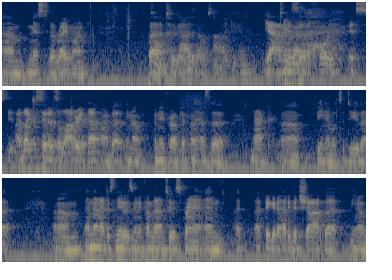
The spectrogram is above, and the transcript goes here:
um, missed the right one. It's But only two guys though. It's not like you can. yeah, I mean, it's, a, forty. it's I'd like to say that it's a lottery at that point, but you know, Vinokurov definitely has the knack of being able to do that. Um, and then I just knew it was going to come down to a sprint, and I, I figured I had a good shot, but you know,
